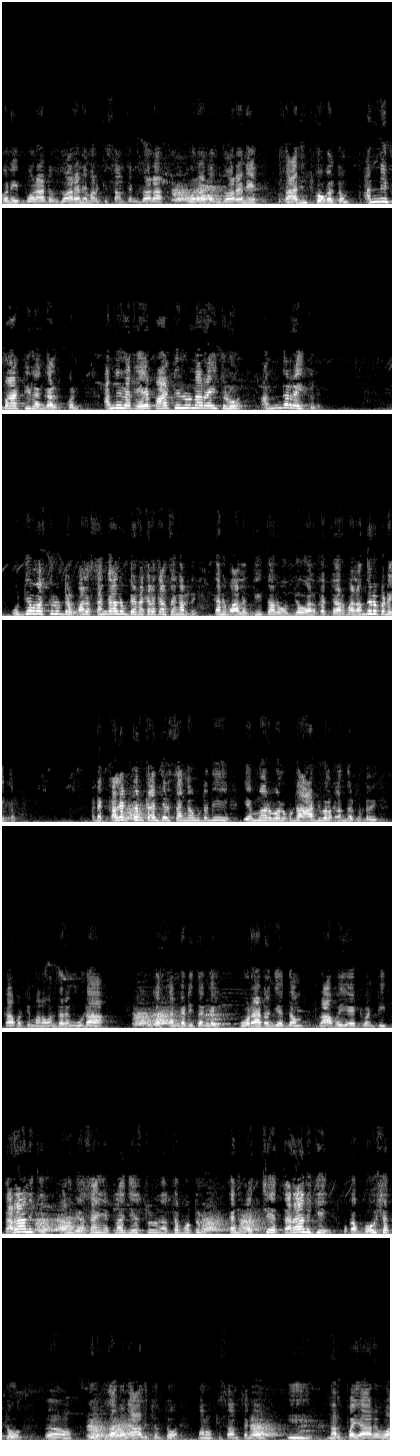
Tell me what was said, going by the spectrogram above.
చేసుకొని పోరాటం ద్వారానే మన కిసాన్ సంఘ్ ద్వారా పోరాటం ద్వారానే సాధించుకోగలుగుతాం. అన్ని పార్టీలను కలుపుకొని అన్ని రకాల ఏ పార్టీలు ఉన్న రైతులు అందరు రైతులే. ఉద్యోగస్తులు ఉంటారు వాళ్ళ సంఘాలు ఉంటాయి రకరకాల సంఘాలు ఉంటాయి. కానీ వాళ్ళ జీతాలు ఉద్యోగాలకు వచ్చారు వాళ్ళందరూ ఒకటి అవుతారు అంటే కలెక్టర్ కాంచెల్ సంఘం ఉంటుంది ఎంఆర్ఓలకు ఉంటుంది ఆర్డీఓలకు అందరికి ఉంటుంది. కాబట్టి మనమందరం కూడా ఒక సంఘటితంగా పోరాటం చేద్దాం. రాబోయేటువంటి తరానికి మనం వ్యవసాయం ఎట్లా చేస్తూ నష్టపోతున్నాం కానీ వచ్చే తరానికి ఒక భవిష్యత్తు నిలుపుదామనే ఆలోచనతో మనం కిసాన్ సంఘం ఈ నలభై ఆరవ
